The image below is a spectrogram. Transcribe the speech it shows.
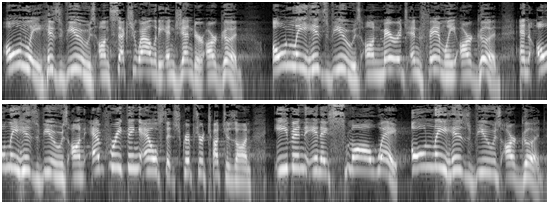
Only His views on sexuality and gender are good. Only his views on marriage and family are good. And only his views on everything else that scripture touches on, even in a small way, only his views are good.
